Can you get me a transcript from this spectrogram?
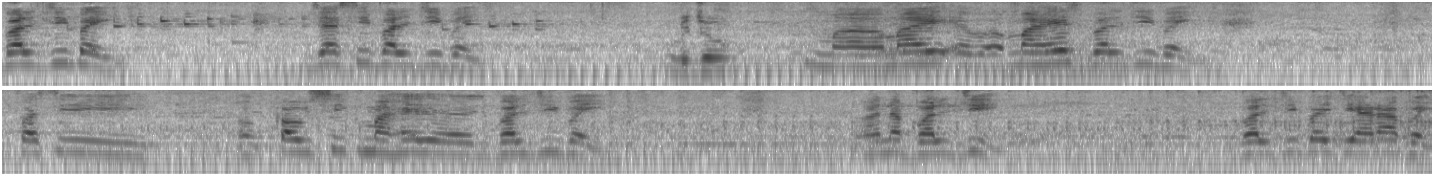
બલજીભાઈ જસી બલજીભાઈ બીજું મહેશ બલજીભાઈ પછી કૌશિક મહેશ બલજીભાઈ અને જેણાભાઈ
